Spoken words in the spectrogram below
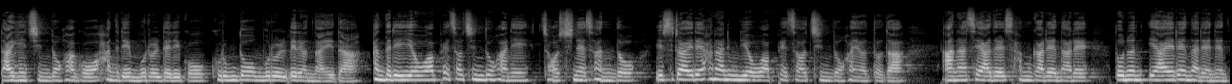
땅이 진동하고 하늘이 물을 내리고 구름도 물을 내렸나이다. 하늘이 여호와 앞에서 진동하니 저 신의 산도 이스라엘의 하나님 여호와 앞에서 진동하였도다. 아나세 아들 삼갈의 날에 또는 야엘의 날에는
